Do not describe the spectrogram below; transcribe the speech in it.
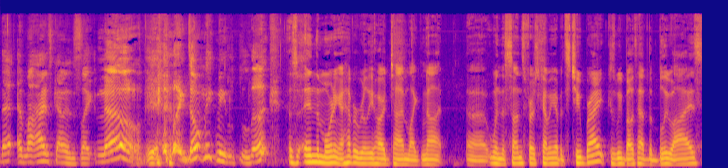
That and my eyes kind of just like no, like don't make me look. In the morning, I have a really hard time like not uh, when the sun's first coming up. It's too bright because we both have the blue eyes.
